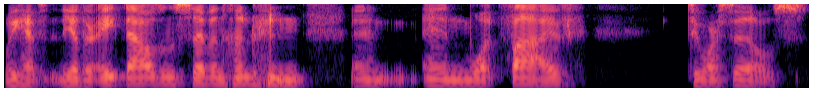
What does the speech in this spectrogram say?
We have the other 8,700 and, and, and what, five to ourselves.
